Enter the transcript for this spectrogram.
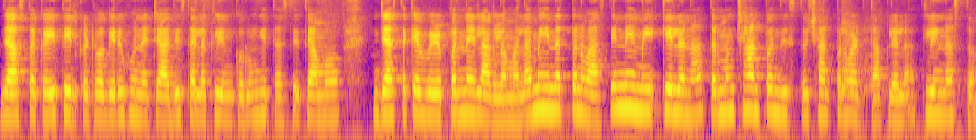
जास्त काही तेलकट वगैरे होण्याच्या आधीच त्याला क्लीन करून घेत असते. त्यामुळं जास्त काही वेळ पण नाही लागला मला. मेहनत पण वाचते. नेहमी केलं ना तर मग छान पण दिसतं. छान पण वाटतं आपल्याला. क्लीन असतं.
